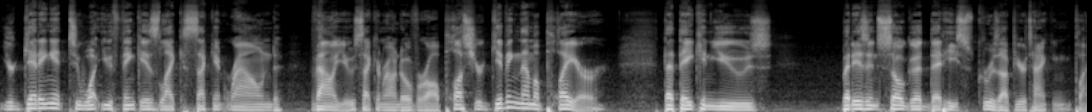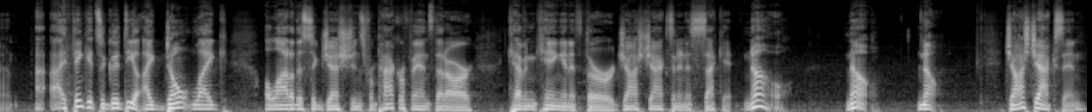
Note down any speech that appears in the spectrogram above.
You're getting it to what you think is like second round value, second round overall. Plus, you're giving them a player that they can use but isn't so good that he screws up your tanking plan. I think it's a good deal. I don't like a lot of the suggestions from Packer fans that are Kevin King in a third, Josh Jackson in a second. No, no, no. Josh Jackson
